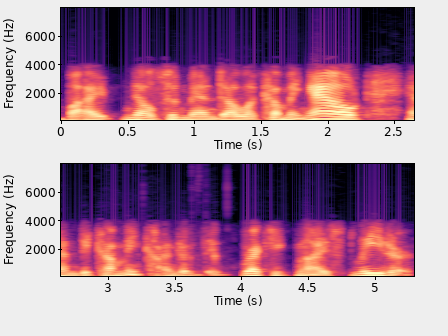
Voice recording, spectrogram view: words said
by Nelson Mandela coming out and becoming kind of the recognized leader.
